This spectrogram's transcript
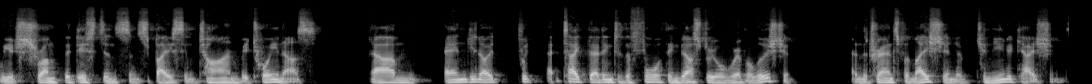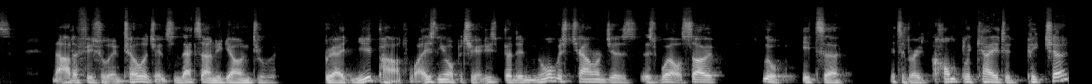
We have shrunk the distance and space and time between us. Um, and, you know, put, take that into the fourth industrial revolution and the transformation of communications and artificial intelligence. And that's only going to create new pathways, new opportunities, but enormous challenges as well. So, look, it's a it's a very complicated picture.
